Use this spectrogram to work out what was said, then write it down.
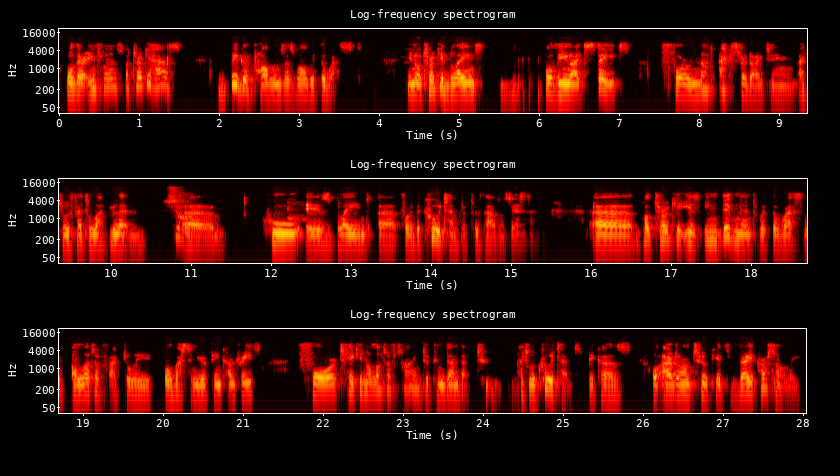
well their influence, but Turkey has bigger problems as well with the West. You know, Turkey blames well the United States for not extraditing actually Fethullah Gulen, Sure. um, who is blamed uh, for the coup attempt of 2016. Uh, well, Turkey is indignant with the West, with a lot of actually, well, Western European countries, for taking a lot of time to condemn that to, actual coup attempt because, well, Erdogan took it very personally.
